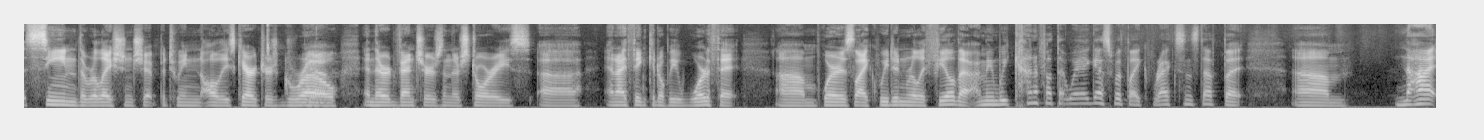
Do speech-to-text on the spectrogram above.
seen the relationship between all these characters grow and their adventures and their stories. Uh, and I think it'll be worth it. Um, whereas like we didn't really feel that. I mean, we kind of felt that way, I guess, with like Rex and stuff, but um, not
